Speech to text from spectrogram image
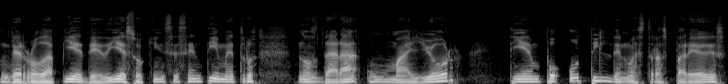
de rodapié de 10 o 15 centímetros nos dará un mayor tiempo útil de nuestras paredes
